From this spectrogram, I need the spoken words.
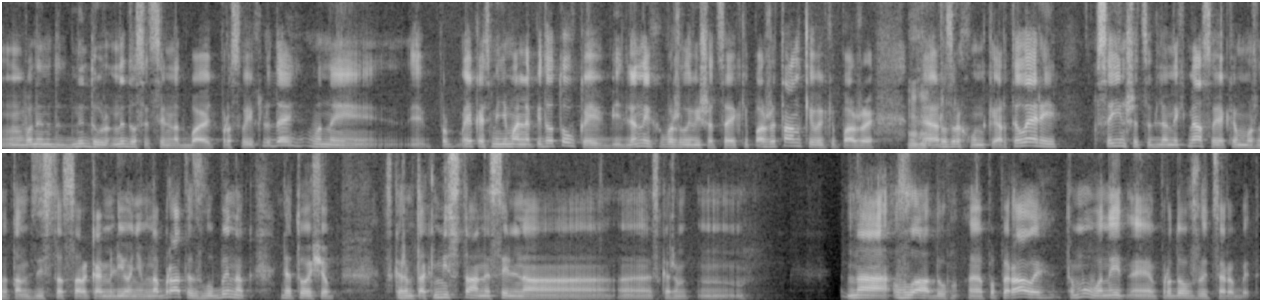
вони не, не, не досить сильно дбають про своїх людей. Вони якась мінімальна підготовка і в бій. Для них важливіше це екіпажі танків, екіпажі е, розрахунки артилерії. Все інше це для них м'ясо, яке можна там зі 140 мільйонів набрати з глибинок для того, щоб, скажімо так, міста не сильно, е, скажімо, на владу е, попирали, тому вони продовжують це робити.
